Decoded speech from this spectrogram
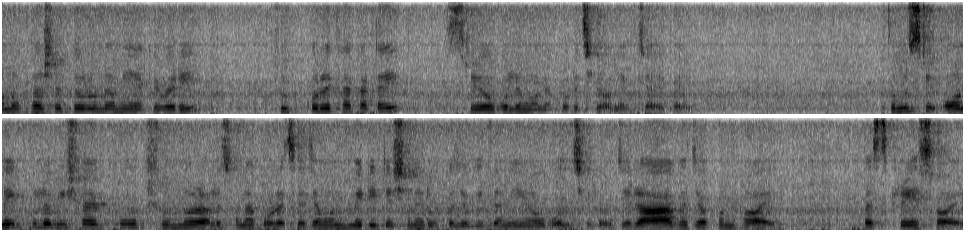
অনভ্যাসের দরুন আমি একেবারেই চুপ করে থাকাটাই শ্রেয় বলে মনে করেছি অনেক জায়গায়। তনুশ্রী অনেকগুলো বিষয়ে খুব সুন্দর আলোচনা করেছে, যেমন মেডিটেশনের উপযোগিতা নিয়েও বলছিল যে রাগ যখন হয় বা স্ট্রেস হয়,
